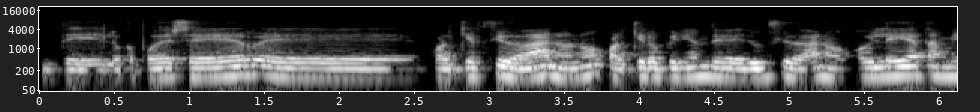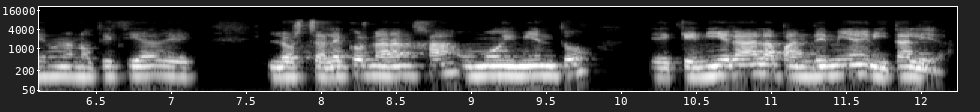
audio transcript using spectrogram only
de, lo que puede ser eh, cualquier ciudadano, ¿no? cualquier opinión de, un ciudadano. Hoy leía también una noticia de los chalecos naranja, un movimiento eh, que niega la pandemia en Italia.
